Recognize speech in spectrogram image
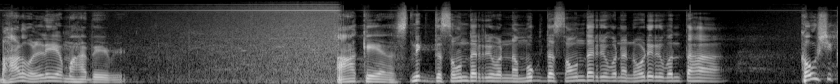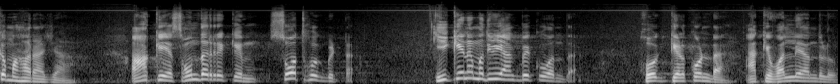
ಬಹಳ ಒಳ್ಳೆಯ ಮಹಾದೇವಿ. ಆಕೆಯ ಸ್ನಿಗ್ಧ ಸೌಂದರ್ಯವನ್ನು, ಮುಗ್ಧ ಸೌಂದರ್ಯವನ್ನು ನೋಡಿರುವಂತಹ ಕೌಶಿಕ ಮಹಾರಾಜ ಆಕೆಯ ಸೌಂದರ್ಯಕ್ಕೆ ಸೋತು ಹೋಗಿಬಿಟ್ಟ. ಈಕೆನ ಮದುವೆ ಆಗಬೇಕು ಅಂದ. ಹೋಗಿ ಕೇಳ್ಕೊಂಡ, ಆಕೆ ಒಲ್ಲೆ ಅಂದಳು.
